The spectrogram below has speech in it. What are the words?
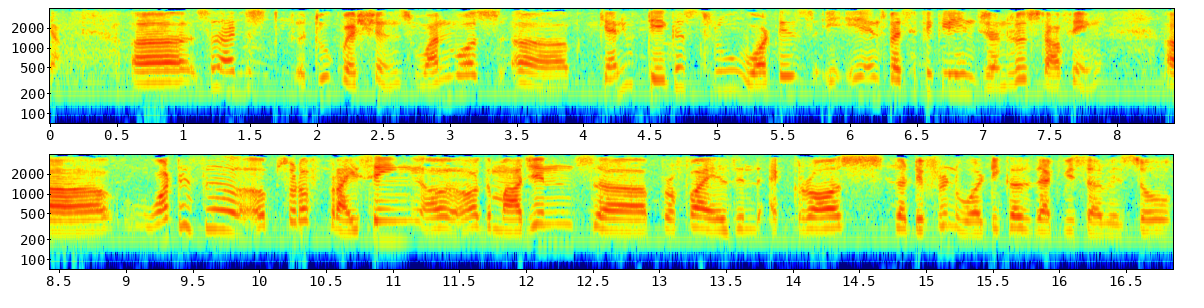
yeah. Uh, so I had just uh, two questions. One was, uh, can you take us through what is, in specifically in general staffing, uh, what is the uh, sort of pricing uh, or the margins uh, profiles in across the different verticals that we service? So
